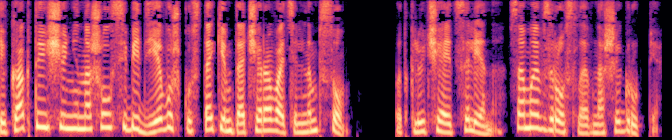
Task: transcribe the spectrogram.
«И как ты еще не нашел себе девушку с таким-то очаровательным псом?» Подключается Лена, самая взрослая в нашей группе.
